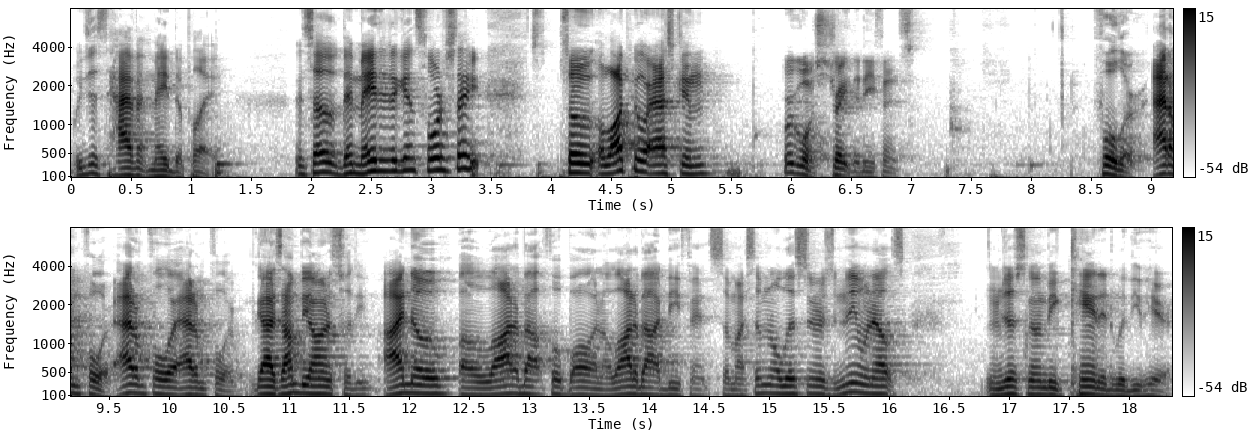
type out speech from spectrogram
We just haven't made the play." And so they made it against Florida State. So a lot of people are asking, "We're going straight to defense." Fuller, Adam Fuller, Adam Fuller, Adam Fuller. Guys, I'm be honest with you. I know a lot about football and a lot about defense. So my Seminole listeners and anyone else, I'm just going to be candid with you here.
